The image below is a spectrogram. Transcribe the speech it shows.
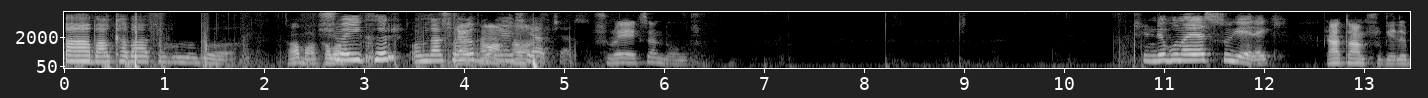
Aa bal kabağı tohumu bu. Tamam bakalım. Şurayı kır. Ondan sonra Evet, tamam, buraya tamam. şey yapacağız. Şuraya eksen de olur. Şimdi buna ya su gerek. Ya tamam su gelir.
